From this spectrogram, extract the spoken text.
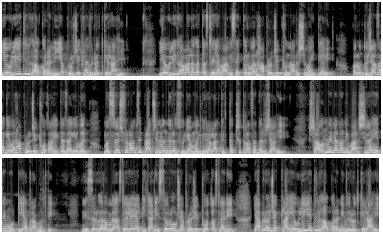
येवली येथील गावकऱ्यांनी या प्रोजेक्टला विरोध केला आहे. येवली गावालगत असलेल्या बावीस एकरवर हा प्रोजेक्ट होणार अशी माहिती आहे. परंतु ज्या जागेवर हा प्रोजेक्ट होत आहे त्या जागेवर बसवेश्वरांचे प्राचीन मंदिर असून या मंदिराला तीर्थक्षेत्राचा दर्जा आहे. श्रावण महिन्यात आणि बार्शीला येथे मोठी यात्रा भरते. निसर्गरम्य असलेल्या या ठिकाणी सौर ऊर्जा प्रोजेक्ट होत असल्याने या प्रोजेक्टला येवली येथील गावकऱ्यांनी विरोध केला आहे.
